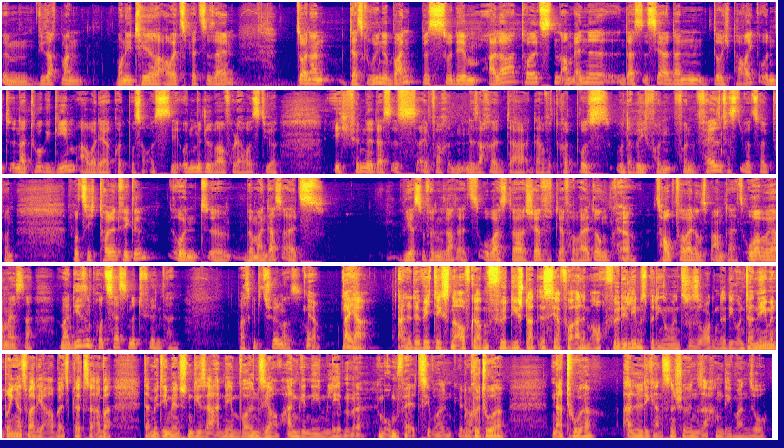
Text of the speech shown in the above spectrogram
ähm, wie sagt man, monetäre Arbeitsplätze sein, sondern das grüne Band bis zu dem Allertollsten am Ende, das ist ja dann durch Park und Natur gegeben, aber der Cottbuser Ostsee unmittelbar vor der Haustür. Ich finde, das ist einfach eine Sache, da, da wird Cottbus, und da bin ich von, von felsenfest überzeugt von, wird sich toll entwickeln. Und äh, wenn man das als, wie hast du vorhin gesagt, als oberster Chef der Verwaltung ja als Hauptverwaltungsbeamter, als Oberbürgermeister, wenn man diesen Prozess mitführen kann, was gibt es Schöneres? Ja, naja, eine der wichtigsten Aufgaben für die Stadt ist ja vor allem auch für die Lebensbedingungen zu sorgen. Ne? Die Unternehmen bringen zwar die Arbeitsplätze, aber damit die Menschen diese annehmen, wollen sie auch angenehm leben ne? im Umfeld. Sie wollen genau. Kultur, Natur, all die ganzen schönen Sachen, die man so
